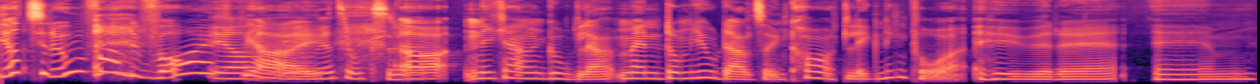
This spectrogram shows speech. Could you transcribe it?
Jag tror fan det var FBI. Ja, jag tror också det. Ja, ni kan googla. Men de gjorde alltså en kartläggning på hur eh, ehm,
